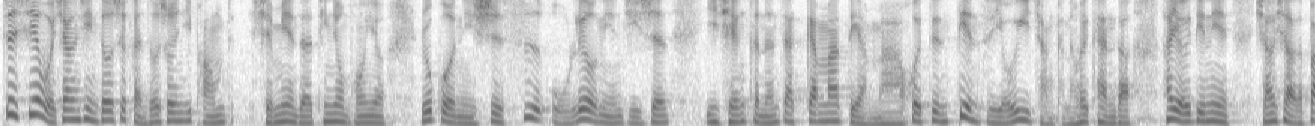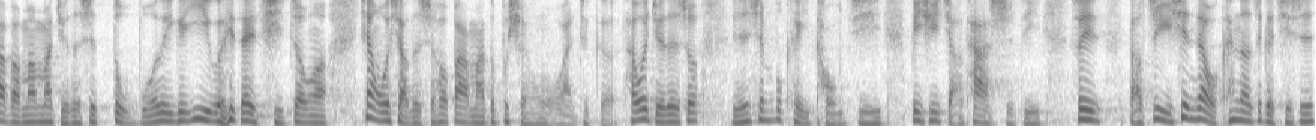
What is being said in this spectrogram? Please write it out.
这些我相信都是很多收音机旁前面的听众朋友，如果你是四五六年级生，以前可能在干妈点嘛，或电电子游艺场可能会看到，它有一点点。小小的爸爸妈妈觉得是赌博的一个意味在其中哦，像我小的时候，爸妈都不喜欢我玩这个，他会觉得说人生不可以投机，必须脚踏实地，所以导致于现在我看到这个，其实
